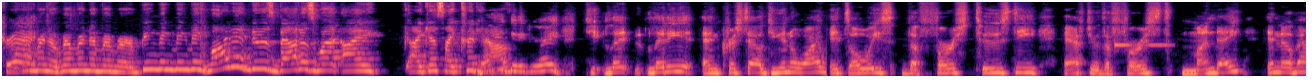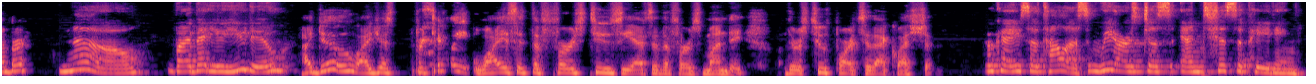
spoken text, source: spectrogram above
Correct. November, November, November. Bing, bing, bing, bing. Well, I didn't do as bad as what I I guess I could Yeah, have. you great. You- and Christelle, do you know why it's always the first Tuesday after the first Monday in November? No, but I bet you you do. I do. I just particularly why is it the first Tuesday after the first Monday? There's two parts to that question. Okay, so tell us. We are just anticipating.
